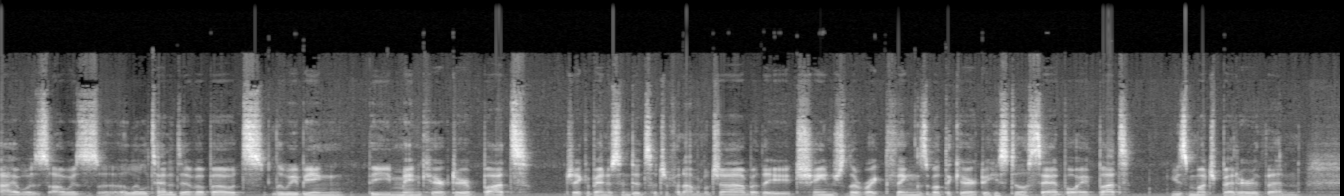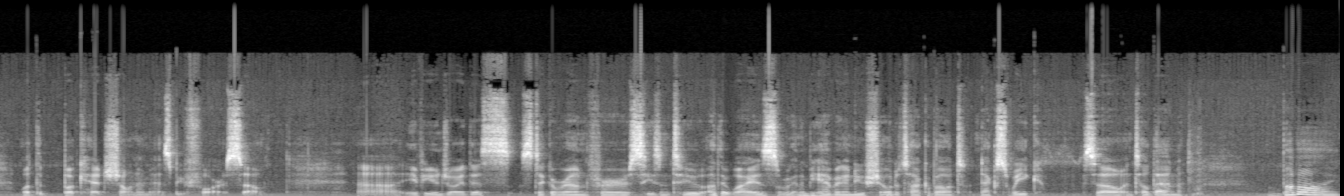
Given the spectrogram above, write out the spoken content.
I was always a little tentative about Louis being the main character, but Jacob Anderson did such a phenomenal job. They changed the right things about the character. He's still a sad boy, but he's much better than what the book had shown him as before. So, uh, if you enjoyed this, stick around for season two. Otherwise, we're going to be having a new show to talk about next week. So, until then, bye bye.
